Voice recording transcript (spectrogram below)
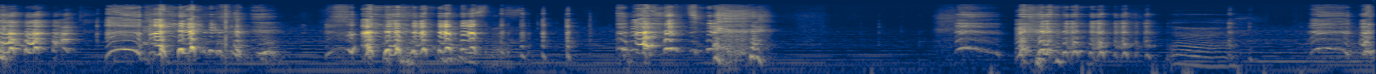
Uh,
